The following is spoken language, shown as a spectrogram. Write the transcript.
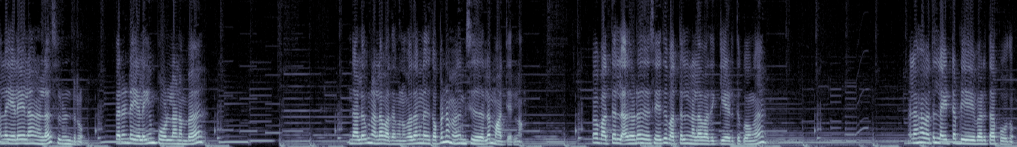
நல்லா இலையெல்லாம் நல்லா சுருண்டுரும். பிரண்டை இலையும் போடலாம் நம்ம. இந்த அளவுக்கு நல்லா வதங்கணும். வதங்கினதுக்கப்புறம் நம்ம வந்து மிக்ஸி இதில் மாற்றிடலாம் இப்போ வத்தல் அதோட சேர்த்து வத்தல் நல்லா வதக்கி எடுத்துக்கோங்க. மிளகாய் வறுத்து லைட்டாக அப்படி வறுத்தா போதும்.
